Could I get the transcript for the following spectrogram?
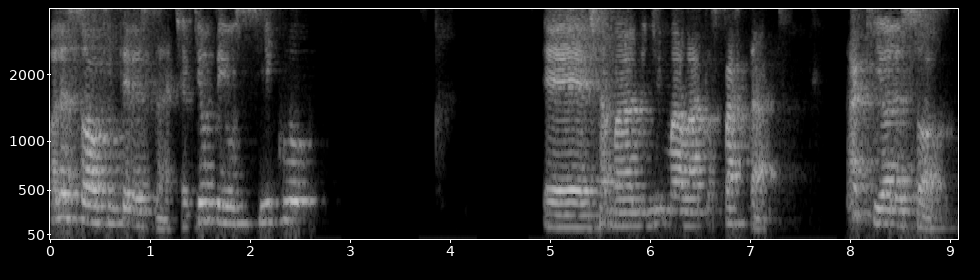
Olha só o que interessante. Aqui eu tenho o ciclo é, chamado de malato aspartato. Aqui, olha só.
